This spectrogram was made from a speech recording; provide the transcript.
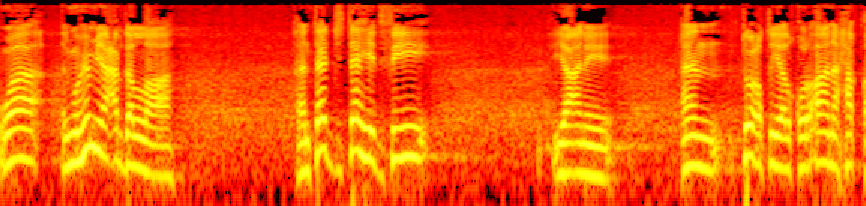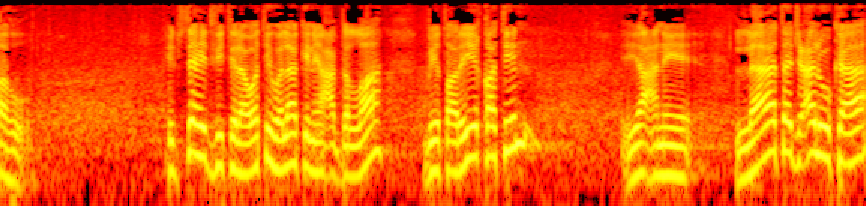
والمهم يا عبد الله أن تجتهد في يعني أن تعطي القرآن حقه. اجتهد في تلاوته ولكن يا عبد الله بطريقة يعني لا تجعلك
